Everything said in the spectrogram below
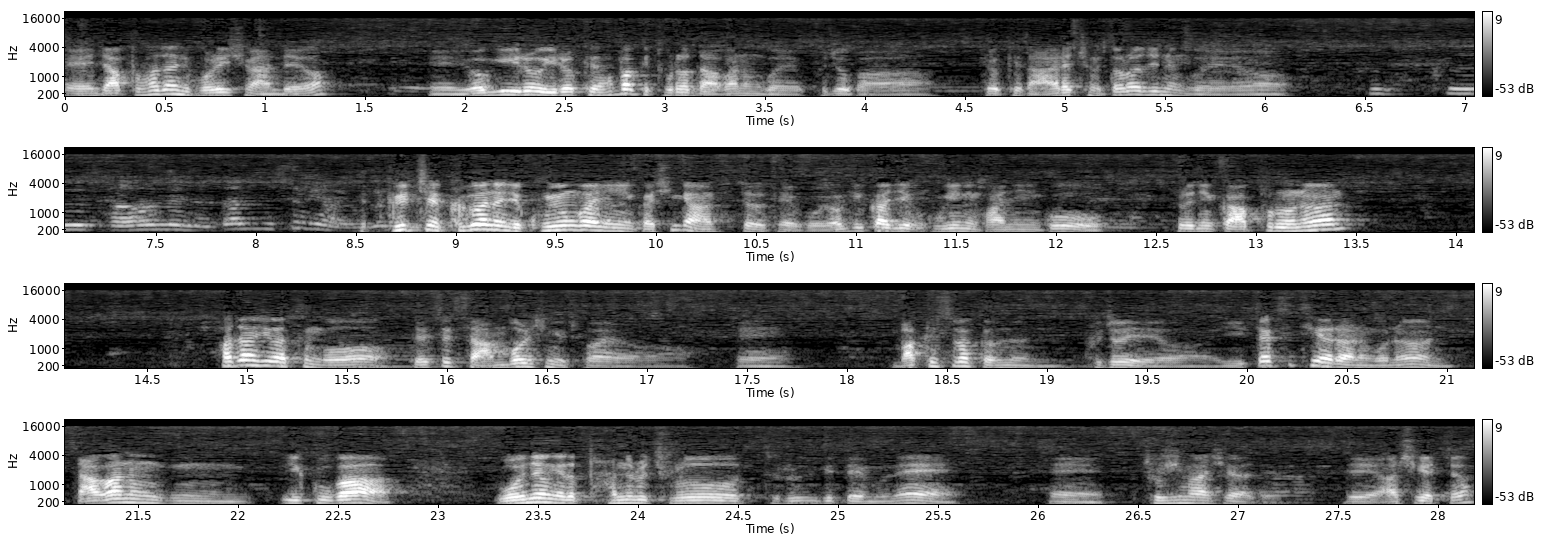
예. 예, 이제 앞으로 화장지 버리시면 안 돼요? 예, 여기로 이렇게 한 바퀴 돌아 나가는 거예요 구조가 이렇게 해서 아래층에 떨어지는 거예요 그, 그 다음에는 딴 연결. 그렇죠. 그거는 이제 공용관이니까 신경 안 쓰셔도 되고 여기까지가 고객님 관이고 그러니까 앞으로는 화장실 같은 거 넥세스 안 버리시는 게 좋아요. 예. 막힐 수밖에 없는 구조예요. 이 섹스티아라는 거는 나가는 입구가 원형에서 반으로 줄어들기 때문에 예, 조심하셔야 돼요. 네, 아시겠죠?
